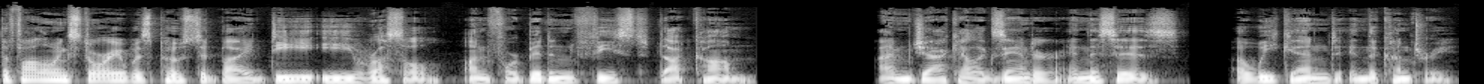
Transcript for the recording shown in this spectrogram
The following story was posted by D.E. Russell on ForbiddenFeast.com. I'm Jack Alexander, and this is A Weekend in the Country.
